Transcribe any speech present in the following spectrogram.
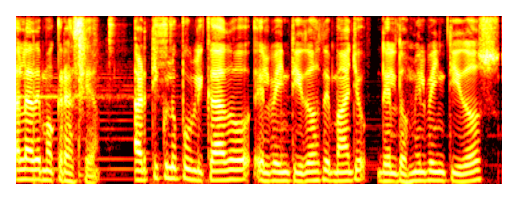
a la democracia. Artículo publicado el 22 de mayo del 2022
